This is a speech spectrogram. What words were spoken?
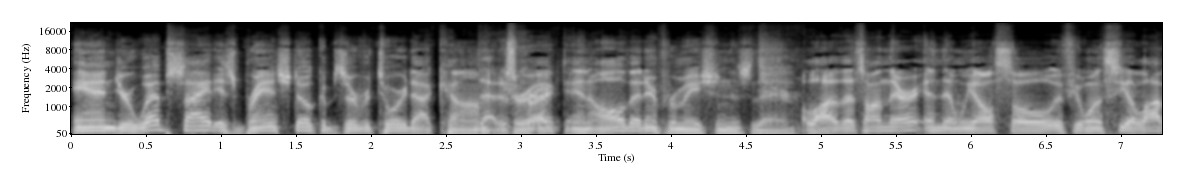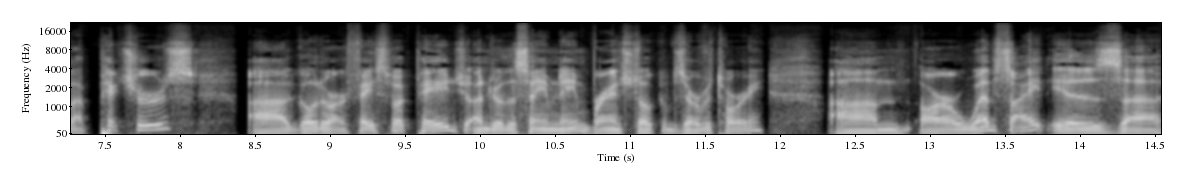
And your website is branchedoakobservatory.com. That is correct. And all that information is there. A lot of that's on there. And then we also, if you want to see a lot of pictures, uh, go to our Facebook page under the same name, Branched Oak Observatory. Um, our website is uh,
